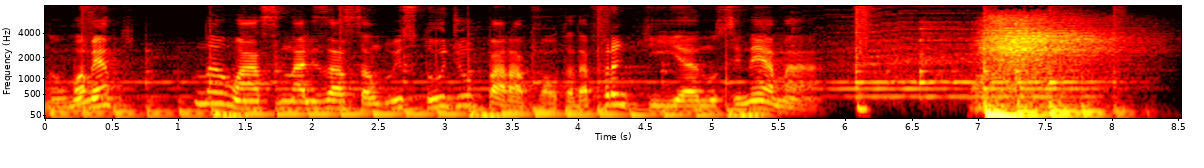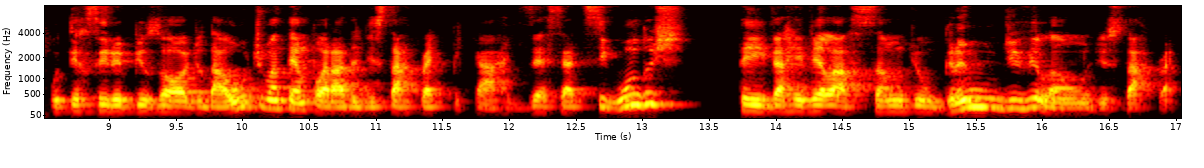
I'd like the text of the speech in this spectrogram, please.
No momento, não há sinalização do estúdio para a volta da franquia no cinema. O terceiro episódio da última temporada de Star Trek Picard, 17 segundos, teve a revelação de um grande vilão de Star Trek.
